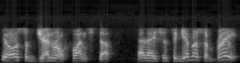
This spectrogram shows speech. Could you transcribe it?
you know some general fund stuff. And I says to give us a break.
